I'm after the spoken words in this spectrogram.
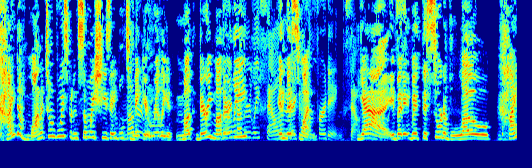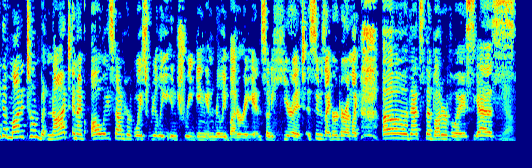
kind of monotone voice but in some way she's able to make it really mo- very motherly very motherly sounding, in this very one. comforting sounding. yeah, voice. but it, with this sort of low, mm-hmm. kind of monotone, but not. And I've always found her voice really intriguing and really buttery. And so to hear it, as soon as I heard her, I'm like, oh, that's the butter voice. Yes,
